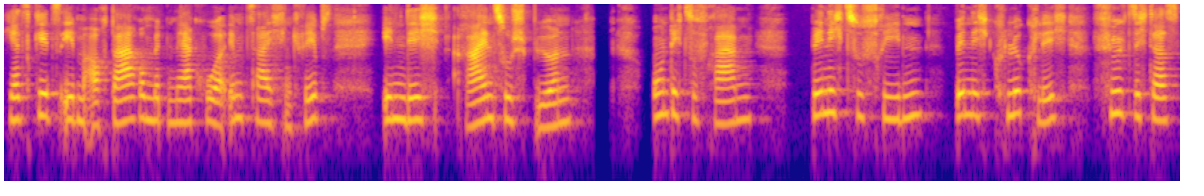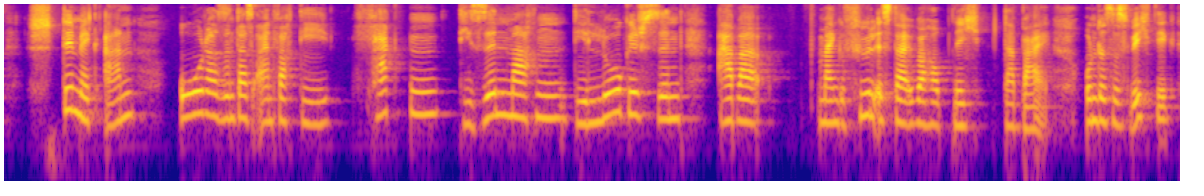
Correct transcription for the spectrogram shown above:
jetzt geht's eben auch darum, mit Merkur im Zeichen Krebs in dich reinzuspüren und dich zu fragen, bin ich zufrieden? Bin ich glücklich? Fühlt sich das stimmig an? Oder sind das einfach die Fakten, die Sinn machen, die logisch sind, aber mein Gefühl ist da überhaupt nicht dabei. Und es ist wichtig,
